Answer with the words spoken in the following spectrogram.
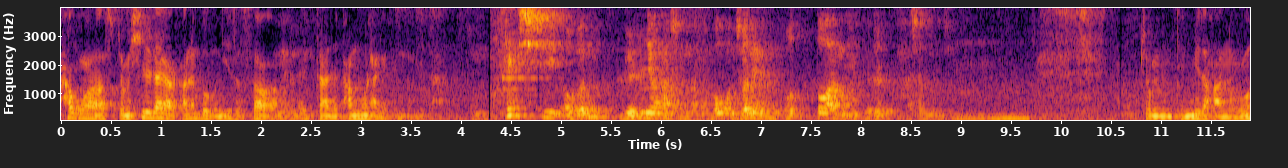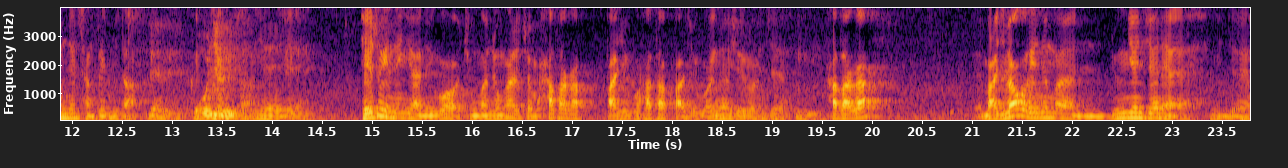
하고 나서 좀 신뢰가 가는 부분이 있어서 네네. 일단 방문하게 된 겁니다. 음, 택시업은 몇 년 하셨나요? 혹은 전에는 어떠한 일들을 하셨는지? 좀 됩니다. 한 5년 이상 됩니다. 네네. 그- 5년 이상. 예, 예. 계속 있는 게 아니고 중간중간에 좀 하다가 빠지고 하다 빠지고 이런 식으로 이제 음. 하다가 마지막으로 있는 건 6년 전에 이제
